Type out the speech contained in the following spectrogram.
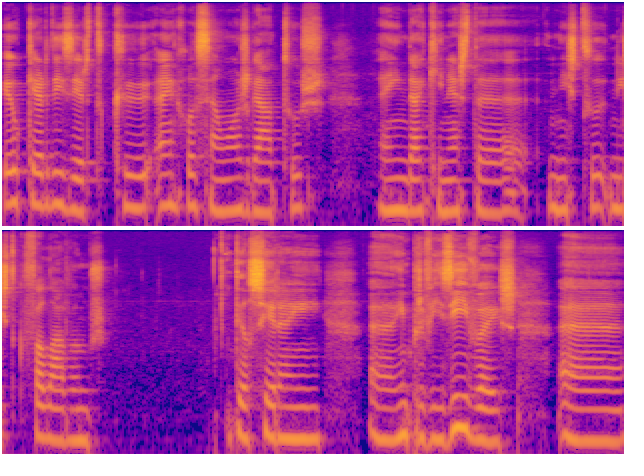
eu quero dizer-te que em relação aos gatos, ainda aqui nesta, nisto, nisto que falávamos, deles serem ah, imprevisíveis, ah,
